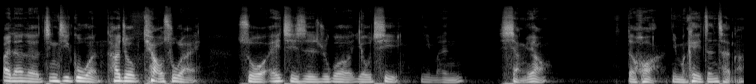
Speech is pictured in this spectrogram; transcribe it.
拜登的经济顾问，他就跳出来说：“诶，其实如果油气你们想要的话，你们可以增产啊。”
